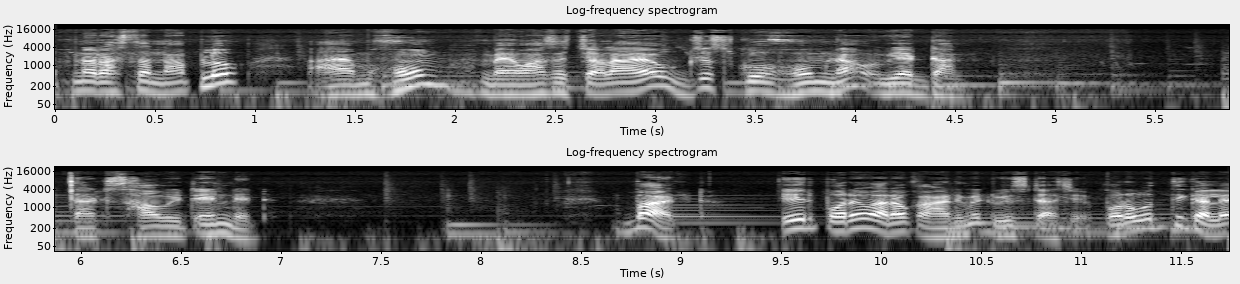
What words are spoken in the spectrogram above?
আপনার রাস্তা নাপলো আই এম হোম ম্যাম ওহা চালা আয়ো জাস্ট গো হোম না we are done that's how it ended but এরপরেও আরও কাহিনিমে উইস্ট আছে। পরবর্তীকালে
